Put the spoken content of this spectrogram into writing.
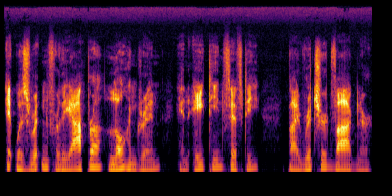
It was written for the opera Lohengrin in 1850 by Richard Wagner.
